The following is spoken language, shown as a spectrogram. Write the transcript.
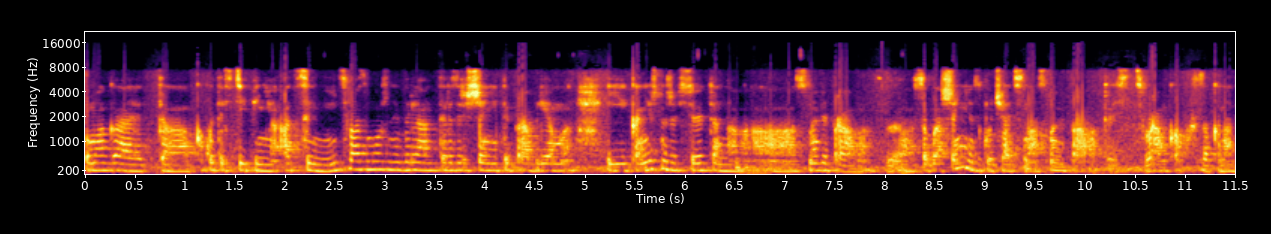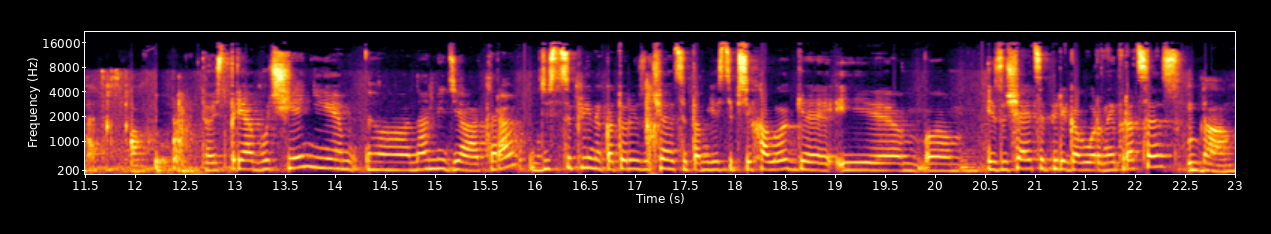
помогает а, в какой-то степени оценить возможные варианты разрешения этой проблемы. И, конечно же, все это на основе права. Соглашение заключается на основе права, то есть в рамках законодательства. То есть при обучении на медиатора дисциплины, которые изучаются, там есть и психология, и э, Изучается переговорный процесс? Да,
